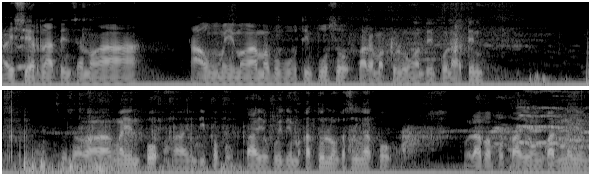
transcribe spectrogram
ah, i-share natin sa mga taong may mga mabubuting puso para matulungan din po natin. So sa ah, ngayon po, ah, hindi pa po tayo pwede makatulong kasi nga po wala pa po tayong kan ngayon.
